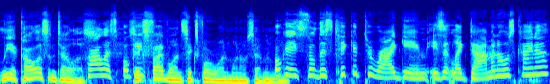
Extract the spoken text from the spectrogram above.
Leah, call us and tell us. Call us. Okay, Six five one six four one one zero seven. Okay, so this ticket to ride game is it like dominoes kind of?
